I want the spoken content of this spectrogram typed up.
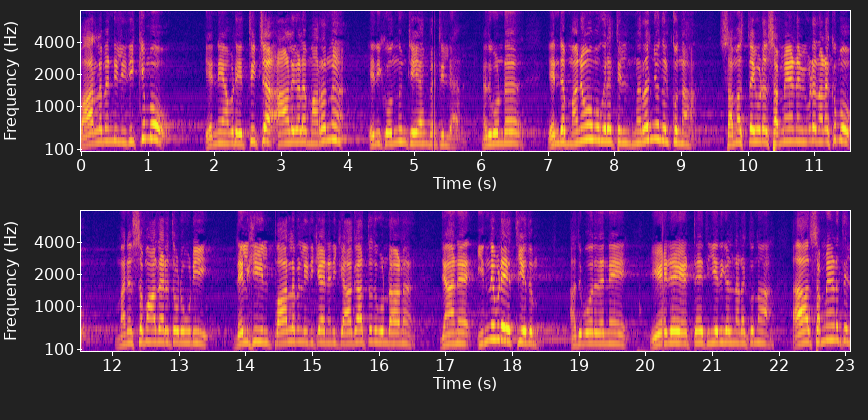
പാർലമെന്റിൽ ഇരിക്കുമ്പോൾ എന്നെ അവിടെ എത്തിച്ച ആളുകളെ മറന്ന് എനിക്കൊന്നും ചെയ്യാൻ പറ്റില്ല. അതുകൊണ്ട് എന്റെ മനോമുകുരത്തിൽ നിറഞ്ഞു നിൽക്കുന്ന സമസ്തയുടെ സമ്മേളനം ഇവിടെ നടക്കുമ്പോൾ മനസ്സമാധാനത്തോടുകൂടി ഡൽഹിയിൽ പാർലമെന്റിൽ ഇരിക്കാൻ എനിക്ക് ആകാത്തത് കൊണ്ടാണ് ഞാൻ ഇന്നിവിടെ എത്തിയതും അതുപോലെ തന്നെ ഏഴ് എട്ട് തീയതികൾ നടക്കുന്ന ആ സമ്മേളനത്തിൽ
